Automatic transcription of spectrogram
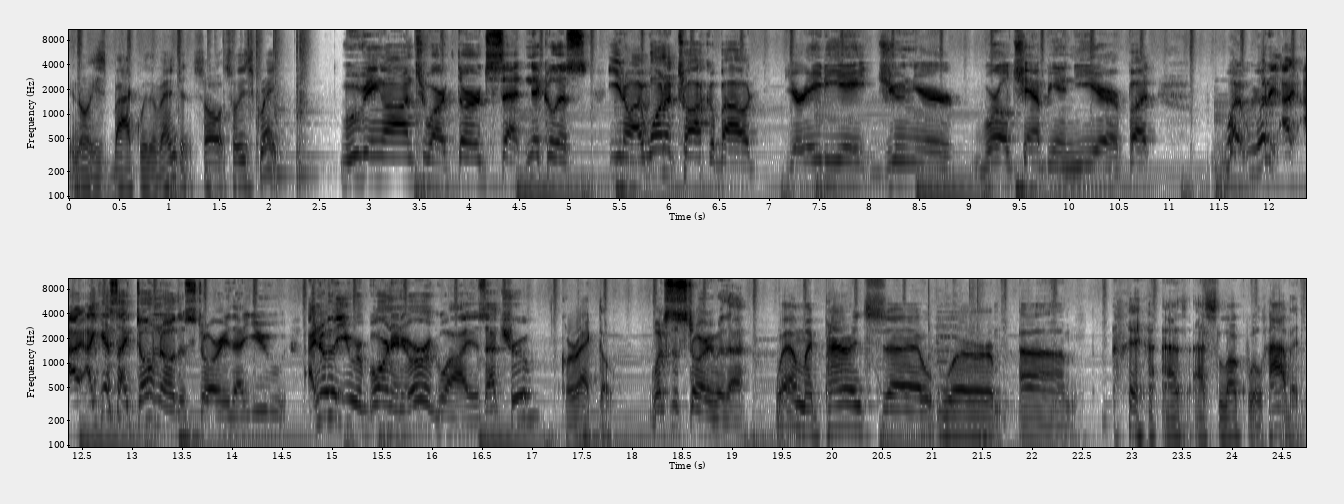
you know he's back with a vengeance. So so he's great. Moving on to our third set, Nicholas. You know I want to talk about your '88 Junior World Champion year, but. What? What? I, I guess I don't know the story that you. I know that you were born in Uruguay. Is that true? Correcto. What's the story with that? Well, my parents uh, were, um, as, as luck will have it,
